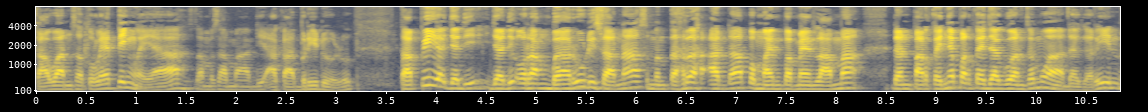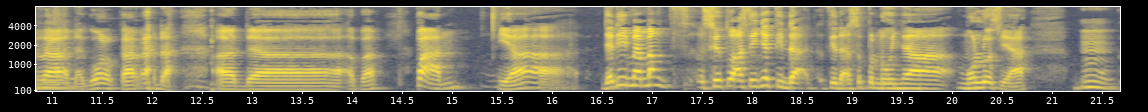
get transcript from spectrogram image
kawan satu letting lah ya, sama-sama di Akabri dulu. Tapi ya jadi jadi orang baru di sana sementara ada pemain-pemain lama dan partainya partai jagoan semua, ada Gerindra, hmm. ada Golkar, ada ada apa? PAN ya. Jadi memang situasinya tidak tidak sepenuhnya mulus ya. Hmm.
